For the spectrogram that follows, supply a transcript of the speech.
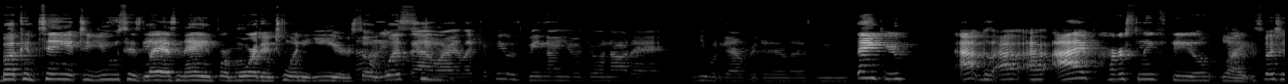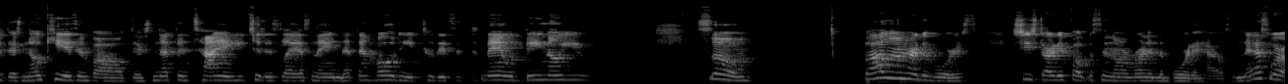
But continued to use his last name for more than 20 years. That So what's he? right? Like if he was beating on you and doing all that, you would have got rid of that last name. Thank you. I, I, I, I personally feel like, especially if there's no kids involved, there's nothing tying you to this last name, nothing holding you to this. This man was beating on you. So, following her divorce, she started focusing on running the boarding house, and that's where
